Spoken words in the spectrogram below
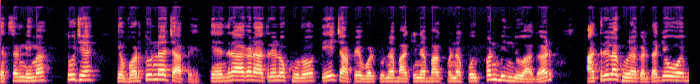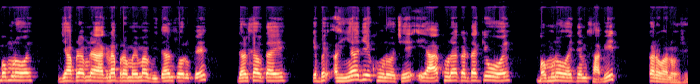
સેક્શન ડીમાં શું છે? કે વર્તુળના ચાપે કેન્દ્ર આગળ આતરેલો ખૂણો તે ચાપે વર્તુળના બાકીના ભાગ પરના કોઈ પણ બિંદુ આગળ આતરેલા ખૂણા કરતાં કેવો હોય? બમણો હોય. જે આપણે હમણાં આગલા પ્રમેયમાં વિધાન સ્વરૂપે દર્શાવતા એ કે ભાઈ અહીંયા જે ખૂણો છે એ આ ખૂણા કરતાં કેવો હોય? બમણો હોય તેમ સાબિત કરવાનો છે.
